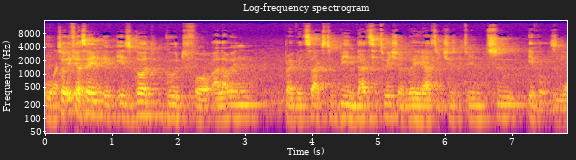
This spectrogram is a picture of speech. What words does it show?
What? So if you're saying i- is God good for allowing private Sachs to be in that situation where he has to choose between two evils, Yeah.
